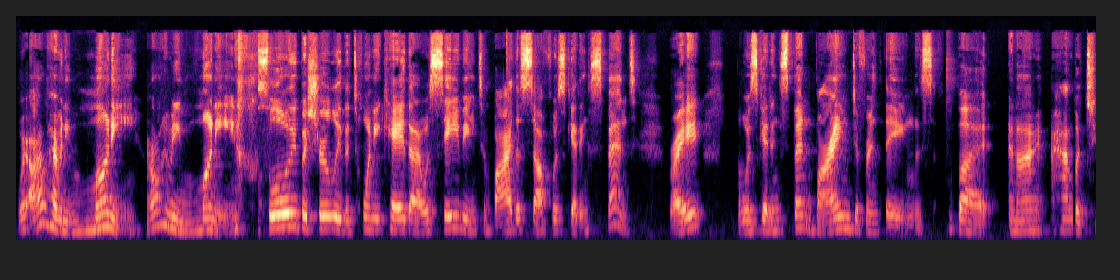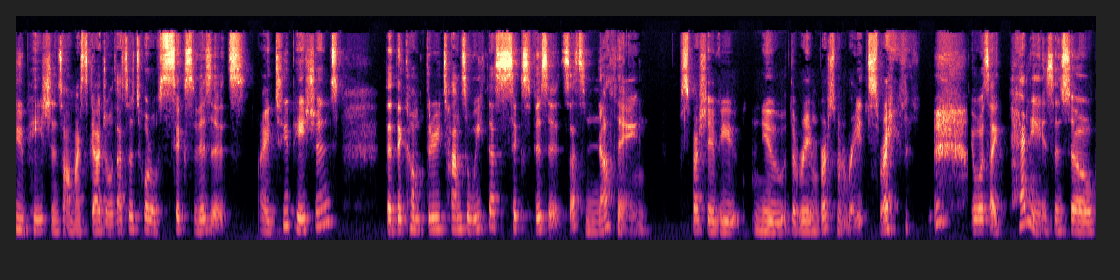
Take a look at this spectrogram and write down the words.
Where I don't have any money. I don't have any money. Slowly but surely the 20k that I was saving to buy the stuff was getting spent, right? Was getting spent buying different things. But and I have but two patients on my schedule, that's a total of six visits, right? Two patients that they come three times a week, that's six visits. That's nothing, especially if you knew the reimbursement rates, right? it was like pennies. And so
